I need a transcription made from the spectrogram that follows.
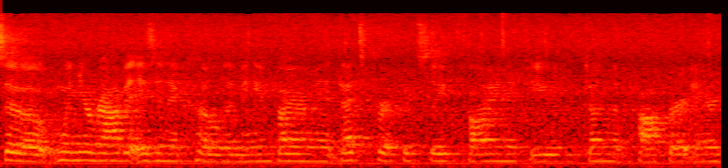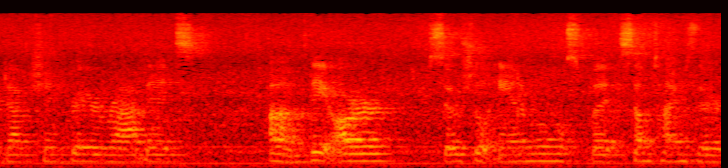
so when your rabbit is in a co-living environment, that's perfectly fine if you've done the proper introduction for your rabbits. Um, they are social animals, but sometimes their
